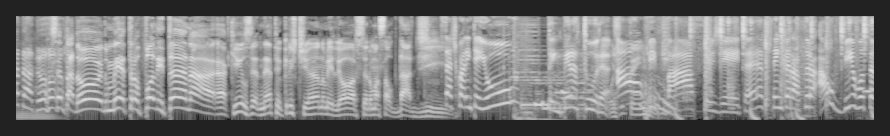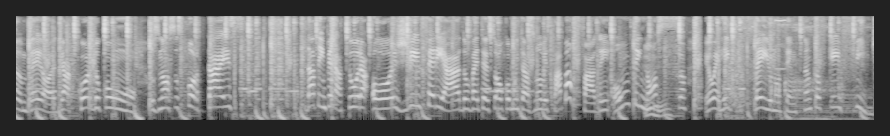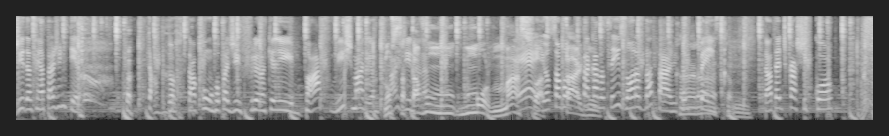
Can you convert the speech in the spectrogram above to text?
Metropolitana News. Você tá doido? Metropolitana! Aqui o Zé Neto e o Cristiano, melhor ser uma saudade. 7h41, Temperatura. Hoje ao tem. vivaço, gente. É temperatura ao vivo também, ó. De acordo com os nossos portais da temperatura, hoje, feriado, vai ter sol com muitas nuvens. Tá abafado, hein? Ontem, Uhum. nossa, eu errei feio no tempo. Tanto que eu fiquei fedida assim a tarde inteira. Tá, tá com roupa de frio naquele bafo. Vixe, Maria. Nossa, imagina, tava né? um mormaço É, e eu só voltei tarde. pra casa às 6 horas da tarde. então Caraca, pensa. meu. Tá até de cachecol.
